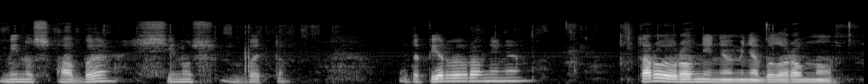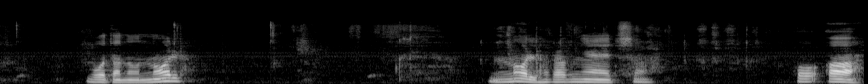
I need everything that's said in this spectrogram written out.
Минус АБ синус бета. Это первое уравнение. Второе уравнение у меня было равно вот оно 0. 0 равняется ОА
